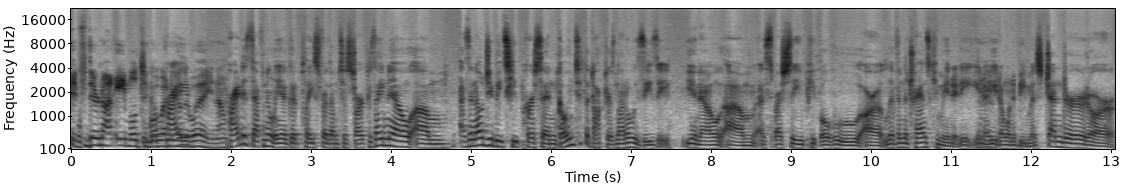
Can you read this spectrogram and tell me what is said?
if they're not able to go any other way. You know, Pride is definitely a good place for them to start because I know um, as an LGBT person, going to the doctor is not always easy. You know, um, especially people who are live in the trans community. You know, Mm-hmm. you don't want to be misgendered or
